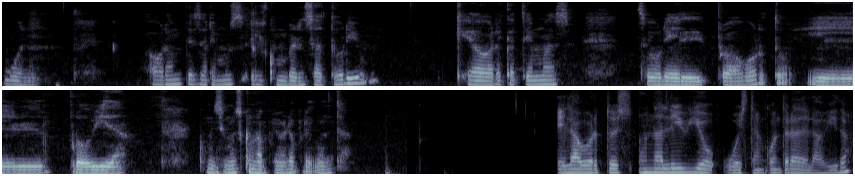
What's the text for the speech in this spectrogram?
Bueno, ahora empezaremos el conversatorio que abarca temas sobre el pro aborto y el pro vida. Comencemos con la primera pregunta. ¿El aborto es un alivio o está en contra de la vida?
